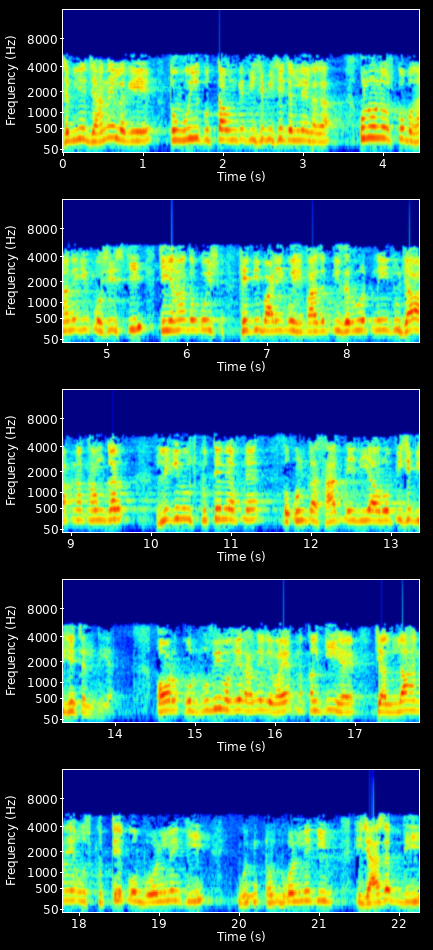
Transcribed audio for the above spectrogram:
جب یہ جانے لگے تو وہی کتا ان کے پیچھے پیچھے چلنے لگا۔ انہوں نے اس کو بھگانے کی کوشش کی کہ یہاں تو کوئی کھیتی باڑی، کوئی حفاظت کی ضرورت نہیں، تو جا اپنا کام کر۔ لیکن اس کتے نے اپنے ان کا ساتھ دے دیا اور وہ پیچھے پیچھے چل دیا۔ اور قربی وغیرہ نے روایت نقل کی ہے کہ اللہ نے اس کتے کو بولنے کی بولنے کی اجازت دی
